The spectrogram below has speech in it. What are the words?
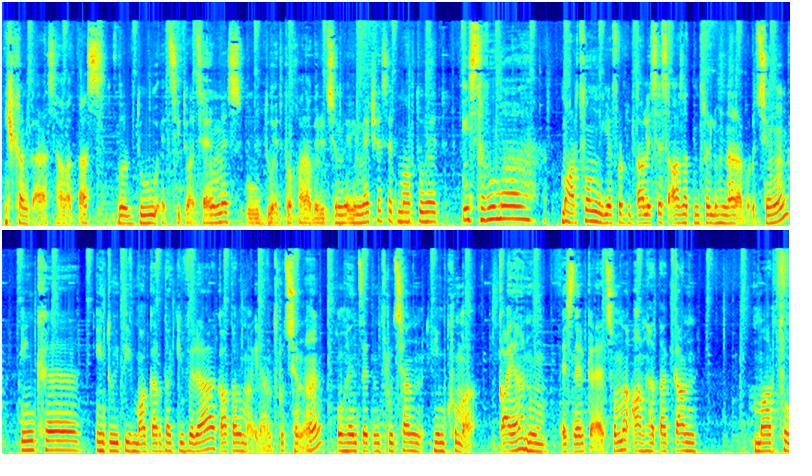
ինչքան կարաս հավատաս, որ դու այդ սիտուացիայում ես ու դու այդ փոխհարաբերությունների մեջ ես այդ մարդու հետ։ Ինձ թվում է մարդուն, երբ որ դու տալիս ես ազատ ընտրելու հնարավորություն, ինքը ինտուիտիվ մակարդակի վրա կատարում է իր ընտրությունը, ու հենց այդ ընտրության հիմքում է կայանում այս ներկայացումը անհատական մարդու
